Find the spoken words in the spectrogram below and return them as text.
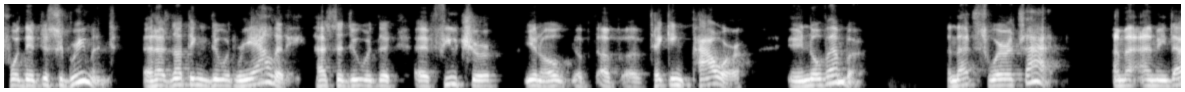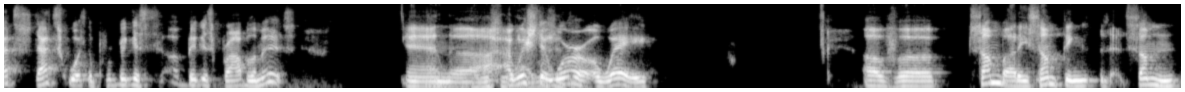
for their disagreement. It has nothing to do with reality. It has to do with the uh, future, you know, of, of, of taking power in November, and that's where it's at. I mean, I mean that's that's what the biggest uh, biggest problem is. And I uh, wish it- I wish I there wish were a way of uh, somebody, something, some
